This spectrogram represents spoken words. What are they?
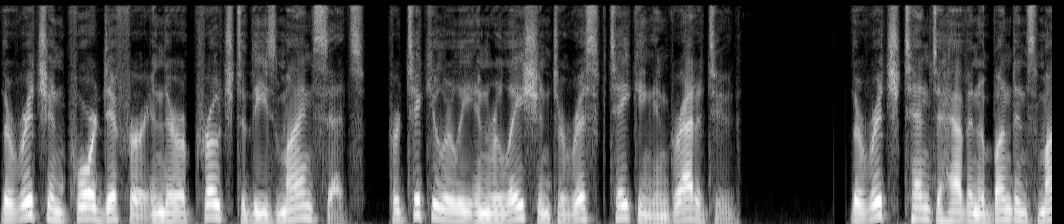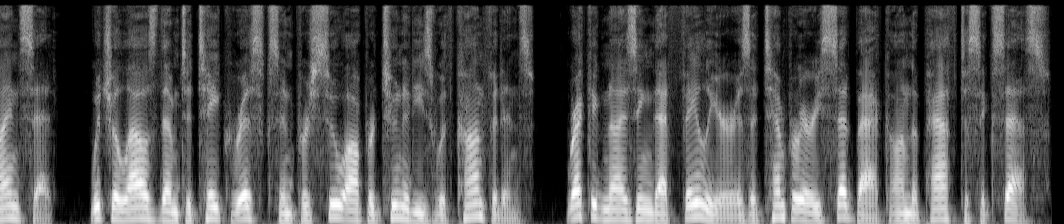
The rich and poor differ in their approach to these mindsets, particularly in relation to risk taking and gratitude. The rich tend to have an abundance mindset, which allows them to take risks and pursue opportunities with confidence, recognizing that failure is a temporary setback on the path to success.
